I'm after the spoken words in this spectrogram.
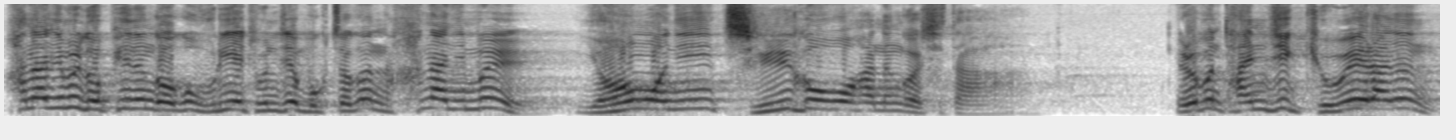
하나님을 높이는 거고 우리의 존재 목적은 하나님을 영원히 즐거워하는 것이다. 여러분 단지 교회라는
